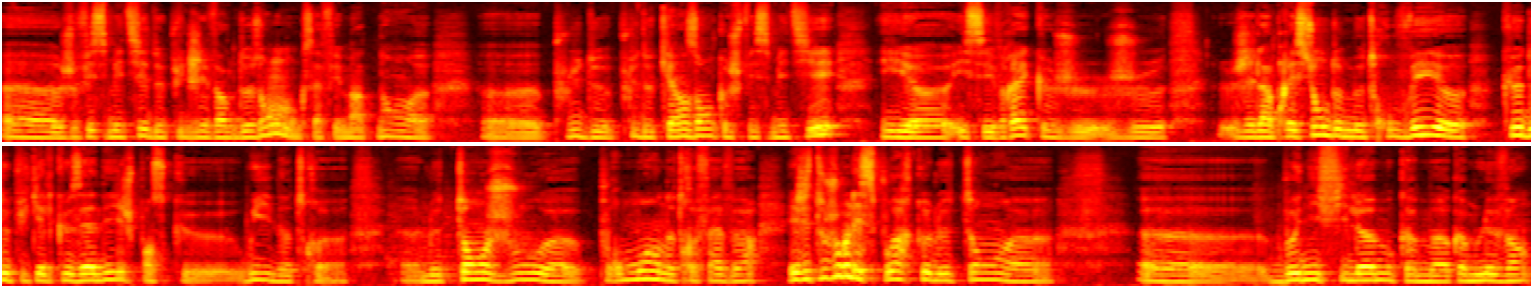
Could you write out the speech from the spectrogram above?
Euh, je fais ce métier depuis que j'ai 22 ans donc ça fait maintenant euh, plus de plus de 15 ans que je fais ce métier. Et, et c'est vrai que je j'ai l'impression de me trouver que depuis quelques années. Je pense que oui notre le temps joue pour moi en notre faveur. Et j'ai toujours l'espoir que le temps euh, bonifie l'homme comme, comme le vin.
